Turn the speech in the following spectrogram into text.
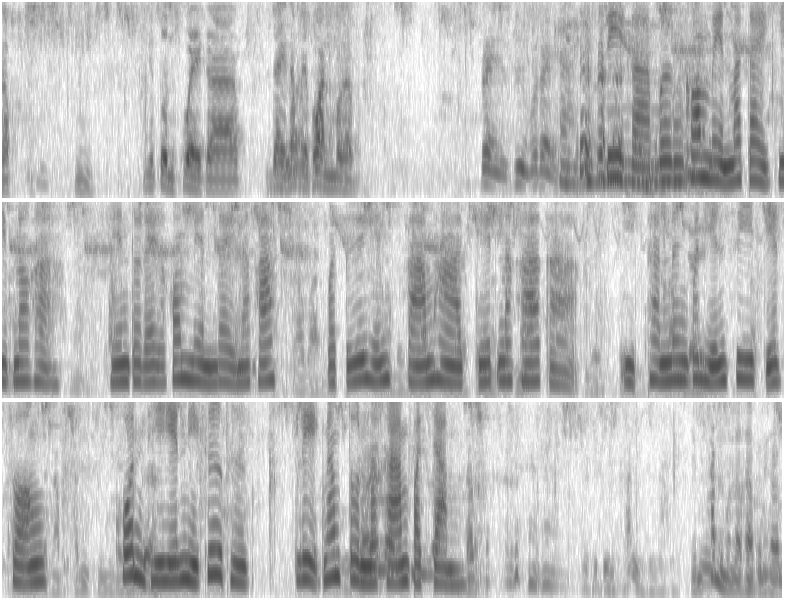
ครับอืมอยู่ต้นกล้วยกับได้น้ำไปพ่อนบ่ครับได้ซื้อบ่ได้ค่ะเอฟซีค่ะเบิ่งคอมเมนต์มาใต้คลิปเนาะค่ะ เห็นตัวใดก็คอมเมนต์ได้นะคะปาตื้อเห็นสามหาเจ็ดนะคะกะอีกท่านหนึ่งเพิ่นเห็นสี่เจ็ดสองคนที่เห็นนี่คือถือเลขน้ำต้นมะขามประจำเป็น พันหมดแล้วครับนี่ครับ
